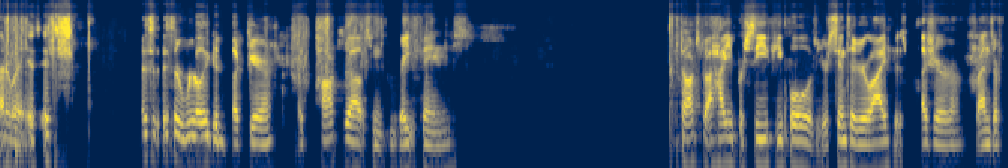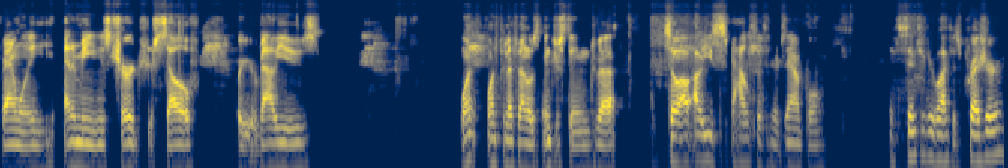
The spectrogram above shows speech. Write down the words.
anyway, it's it's it's a, it's a really good book here. It talks about some great things. It talks about how you perceive people, your sense of your life is pleasure, friends or family, enemies, church, yourself, or your values. One one thing I found was interesting that so I'll, I'll use spouse as an example. If sense of your life is pleasure,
